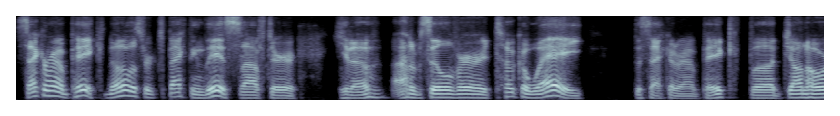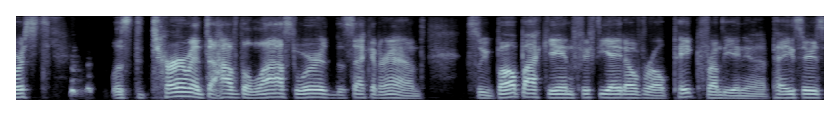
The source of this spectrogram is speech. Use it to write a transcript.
second round pick. None of us were expecting this after you know Adam Silver took away the second round pick, but Jon Horst was determined to have the last word in the second round. So we bought back in 58 overall pick from the Indiana Pacers.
